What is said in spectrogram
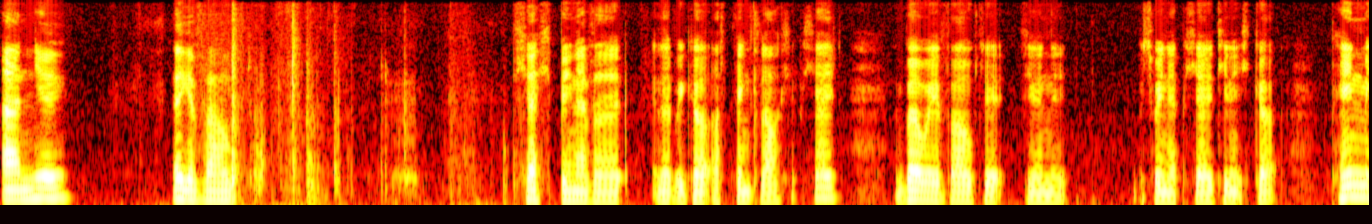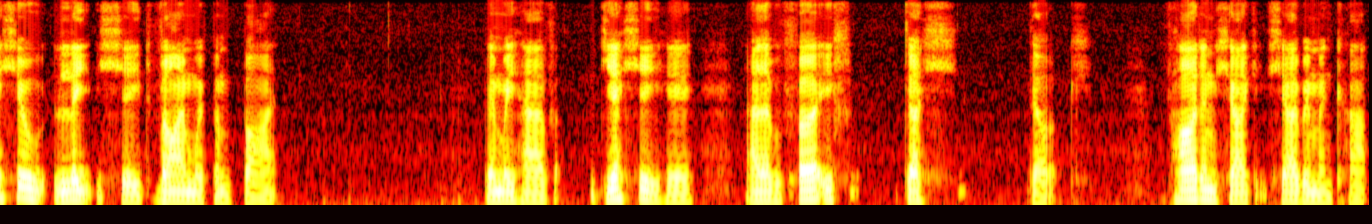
a new, they evolved. Just been ever that we got, I think, last episode. But we evolved it during the between episodes, and it's got Pin Missile, Leech Seed, Vine Whip, and Bite. Then we have Jessie here at level 30 Dash Dock. Hardened Psychic, Cyberman and Cut.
